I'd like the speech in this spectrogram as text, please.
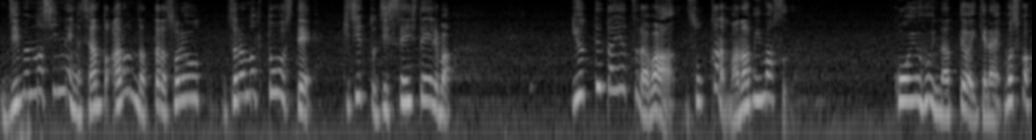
自分の信念がちゃんとあるんだったらそれを貫き通してきちっと実践していれば言ってたやつらはそっから学びます。こういうふうになってはいけない。もしくは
